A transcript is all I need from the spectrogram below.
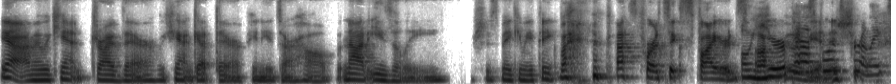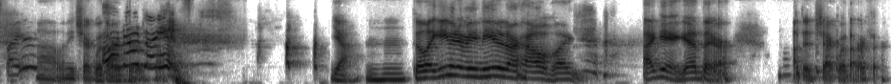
Yeah. I mean, we can't drive there, we can't get there if he needs our help, not easily. She's making me think my passport's expired. So oh, your passport's currently expired? Uh, let me check with. Oh no, Diane. yeah. Mm-hmm. So like, even if he needed our help, like I can't get there. I'll have to check with Arthur.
